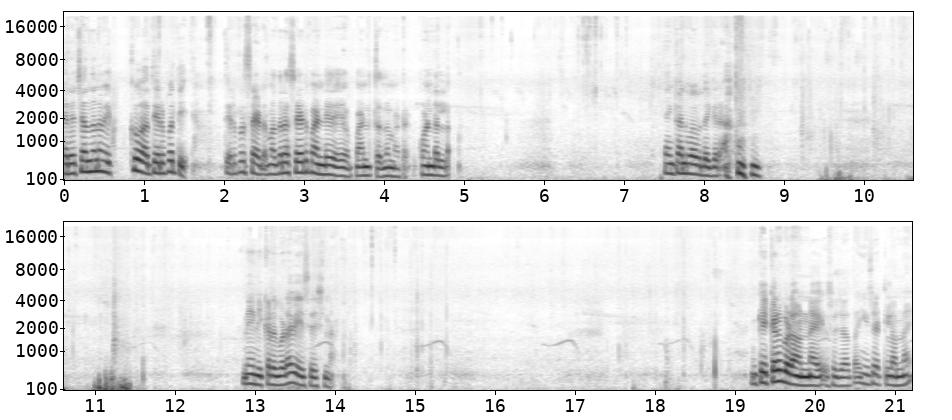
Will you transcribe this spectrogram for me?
ఎర్రచందనం ఎక్కువ తిరుపతి తిరుపతి సైడ్ మద్రాస్ సైడ్ పండి పండుతుంది అన్నమాట కొండల్లో. వెంకన్న బాబు దగ్గర. నేను ఇక్కడ కూడా వేసేసిన. ఇంకా ఇక్కడ కూడా ఉన్నాయి సుజాత ఈ చెట్లు ఉన్నాయి.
